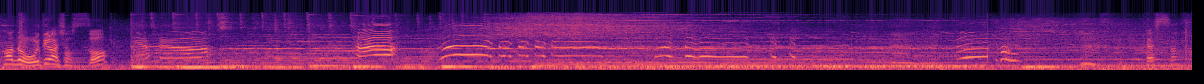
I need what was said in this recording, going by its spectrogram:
다들 어디 가셨어? 안녕하세요. 자! 됐어?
